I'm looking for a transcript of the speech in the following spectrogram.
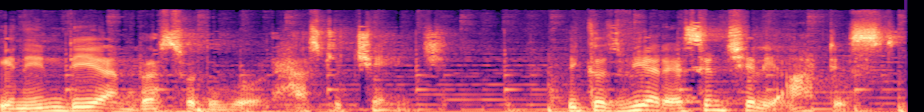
in India and rest of the world has to change because we are essentially artists.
